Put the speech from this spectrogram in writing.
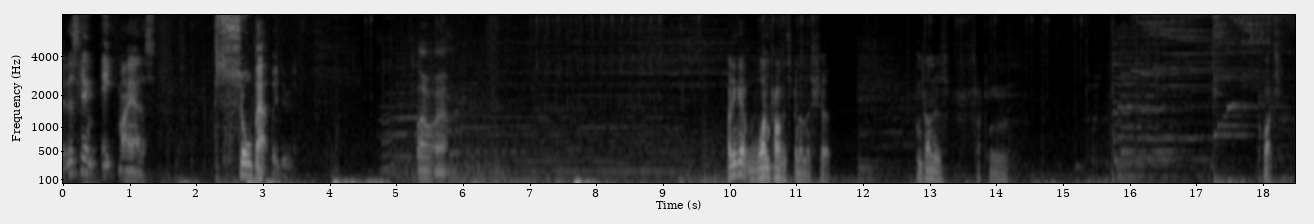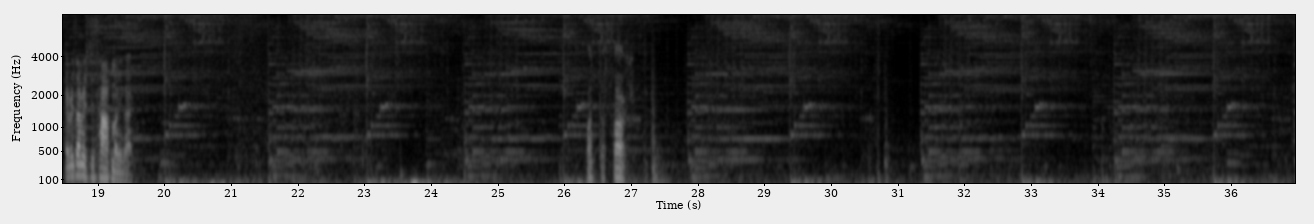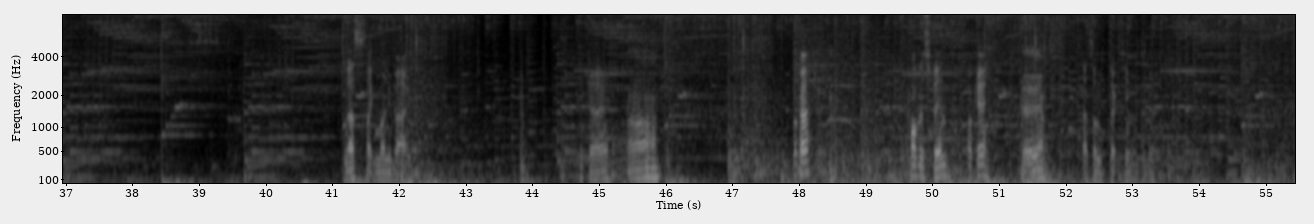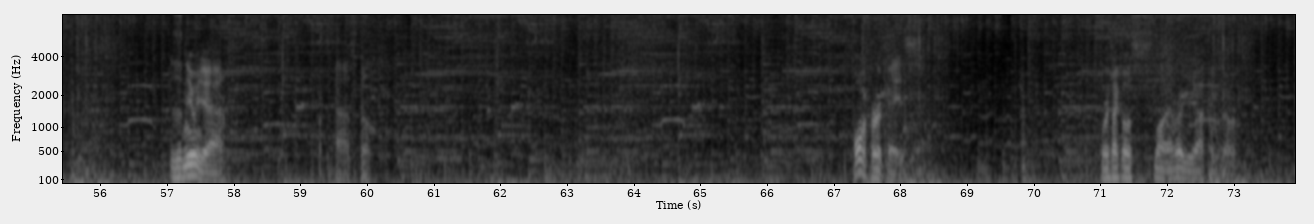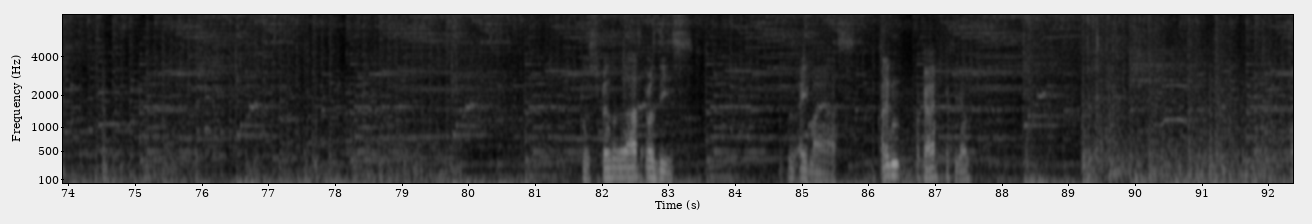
Yeah, this game ate my ass. So badly, dude. So, um, I didn't get one profit spin on this shit. I'm done this fucking... Watch. Every time it's just half money back. what the fuck? That's like money back. Okay. Uh, Okay. Profit spin. Okay. okay. That's on 13. Is it new? Yeah. Ass though. Four of her pays. Worst close slot ever? Yeah, I think so. The spins of the ass? It was these. This ate my ass. I didn't. Okay, 50 again.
